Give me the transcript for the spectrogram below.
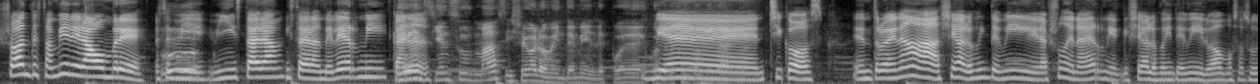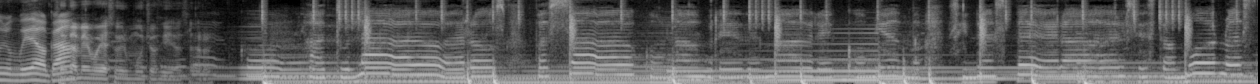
Yo antes también era hombre. Este es mi, mi Instagram. Instagram del Ernie. Canal. 100 subs más y llego a los 20.000 después de... 400.000 Bien, chicos. Dentro de nada llega a los 20.000. Ayuden a Ernie a que llegue a los 20.000. Vamos a subir un video Yo acá. también voy a subir muchos videos. arre. Tu lado, arroz pasado con hambre de madre comiendo sin esperar. Si este amor no es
